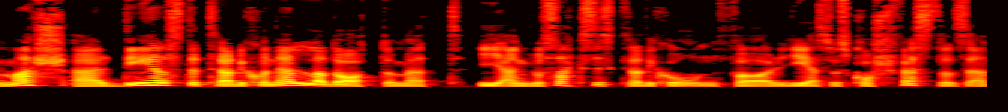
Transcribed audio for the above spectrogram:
mars är dels det traditionella datumet i anglosaxisk tradition för Jesus korsfästelse.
